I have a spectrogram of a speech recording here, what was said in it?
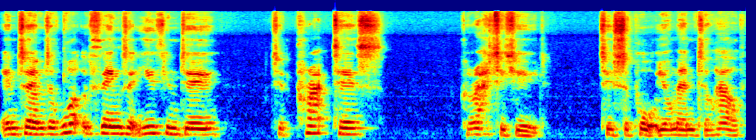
in terms of what the things that you can do to practice gratitude to support your mental health.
